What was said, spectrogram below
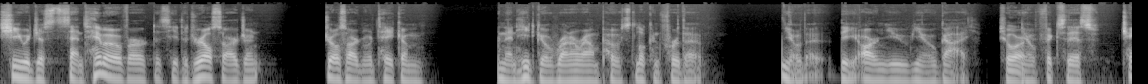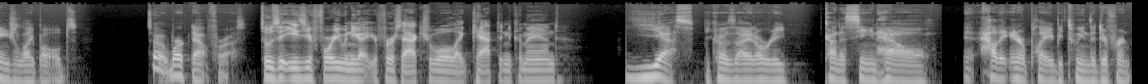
she would just send him over to see the drill sergeant. Drill sergeant would take him, and then he'd go run around post looking for the, you know, the the RNU you know guy. Sure. You know, fix this, change the light bulbs. So it worked out for us. so was it easier for you when you got your first actual like captain command? Yes, because I had already kind of seen how how the interplay between the different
